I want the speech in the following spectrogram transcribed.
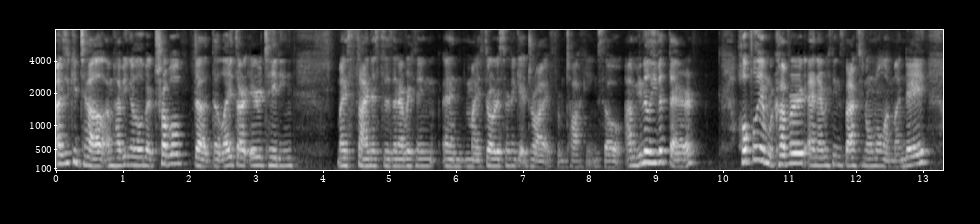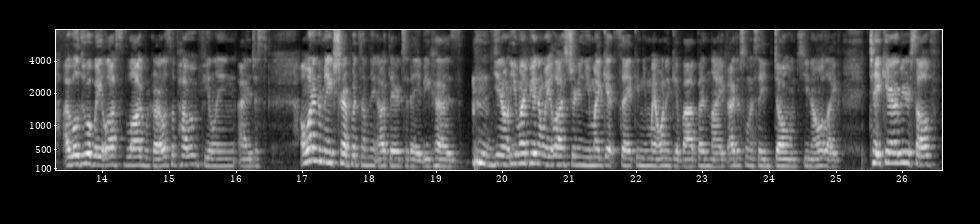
as you can tell, I'm having a little bit of trouble. The the lights are irritating my sinuses and everything, and my throat is starting to get dry from talking. So I'm gonna leave it there. Hopefully, I'm recovered and everything's back to normal on Monday. I will do a weight loss vlog regardless of how I'm feeling. I just I wanted to make sure I put something out there today because you know you might be in a weight loss journey, you might get sick, and you might want to give up. And like I just want to say, don't. You know, like take care of yourself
